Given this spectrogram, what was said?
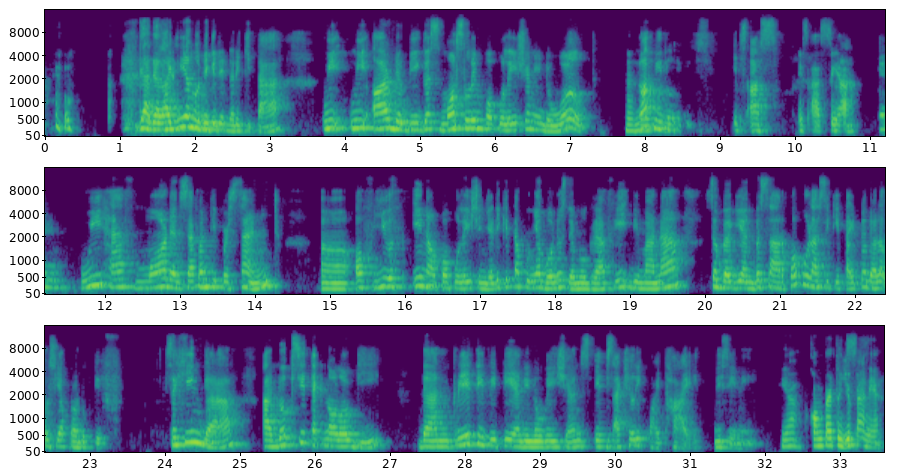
Gak ada lagi yang lebih gede dari kita. We we are the biggest Muslim population in the world, mm -hmm. not Middle East. It's us. It's us, yeah. And we have more than 70% uh, of youth in our population. Jadi kita punya bonus demografi di mana sebagian besar populasi kita itu adalah usia produktif. Sehingga adopsi teknologi dan creativity and innovations is actually quite high di sini. Yeah, compared to Japan ya. Yeah.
